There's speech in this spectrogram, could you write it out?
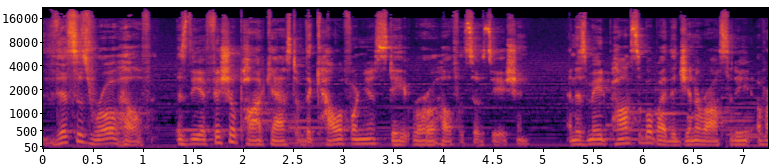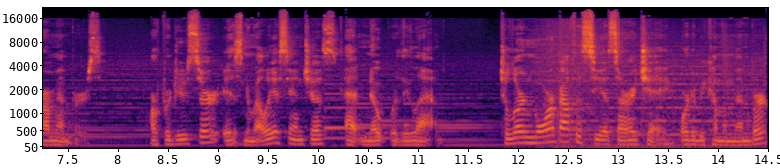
This is Rural Health is the official podcast of the California State Rural Health Association and is made possible by the generosity of our members. Our producer is Noelia Sanchez at Noteworthy Lab. To learn more about the CSRHA or to become a member,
